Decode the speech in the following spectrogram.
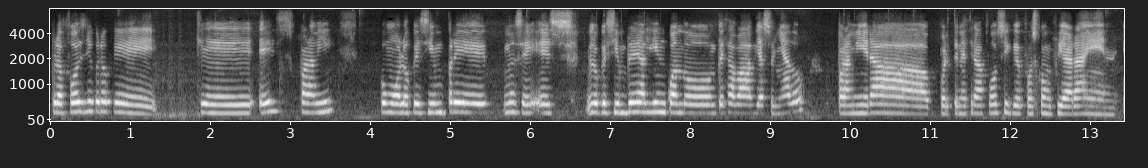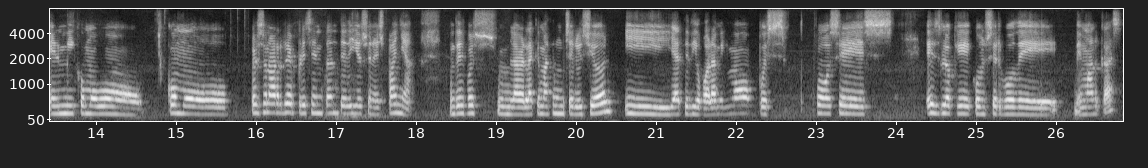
Pero FOS yo creo que, que es para mí como lo que siempre, no sé, es lo que siempre alguien cuando empezaba había soñado. Para mí era pertenecer a FOS y que FOS confiara en, en mí como, como persona representante de ellos en España. Entonces, pues la verdad que me hace mucha ilusión y ya te digo, ahora mismo, pues es, es lo que conservo de, de marcas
